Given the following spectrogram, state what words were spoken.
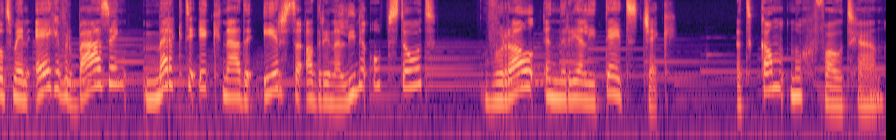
Tot mijn eigen verbazing merkte ik na de eerste adrenalineopstoot vooral een realiteitscheck. Het kan nog fout gaan.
